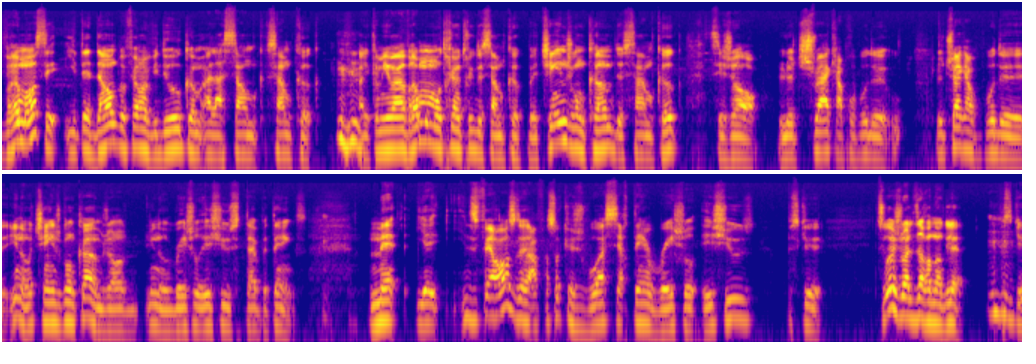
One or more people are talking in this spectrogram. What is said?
vraiment, c'est, il était down pour faire une vidéo comme à la Sam, Sam Cooke. Mhm. Comme il m'a vraiment montré un truc de Sam Cooke. Mais Change Gonna Come de Sam Cooke, c'est genre le track à propos de. Le track à propos de, you know, Change Gonna Come, genre, you know, racial issues type of things. Mais il y a une différence de la façon que je vois certains racial issues. Parce que, tu vois, je dois le dire en anglais. Parce que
